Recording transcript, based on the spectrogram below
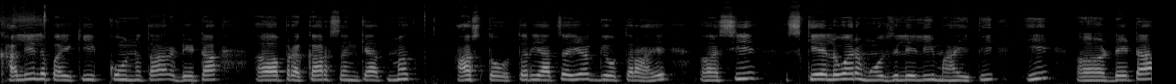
खालीलपैकी कोणता डेटा प्रकार संख्यात्मक असतो? तर याचं योग्य उत्तर आहे सी स्केलवर मोजलेली माहिती ही डेटा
